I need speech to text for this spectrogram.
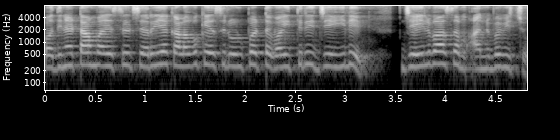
പതിനെട്ടാം വയസ്സിൽ ചെറിയ കളവ് കേസിൽ ഉൾപ്പെട്ട് വൈത്തിരി ജയിലിൽ ജയിൽവാസം അനുഭവിച്ചു.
